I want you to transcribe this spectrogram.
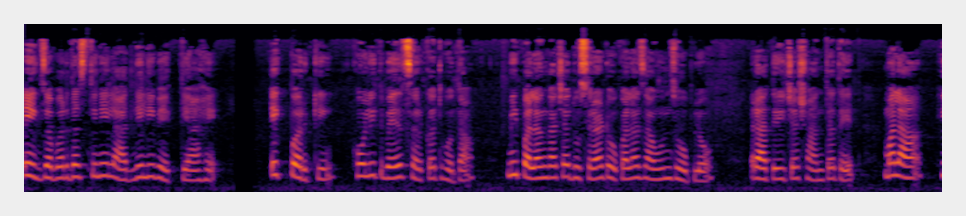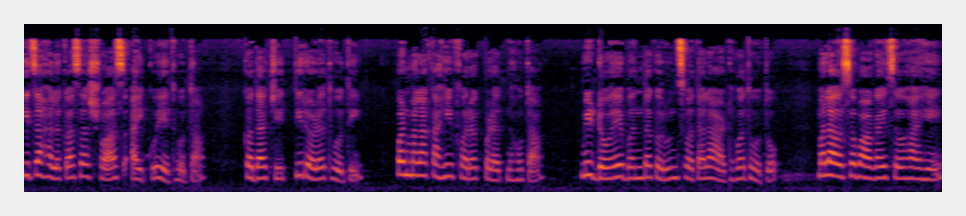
एक जबरदस्तीने लादलेली व्यक्ती आहे. एक परकी खोलीत वेळ सरकत होता. मी पलंगाच्या दुसऱ्या टोकाला जाऊन झोपलो. रात्रीच्या शांततेत मला हिचा हलकासा श्वास ऐकू येत होता. कदाचित ती रडत होती पण मला काही फरक पडत नव्हता. मी डोळे बंद करून स्वतःला आठवत होतो. मला असं वागायचं आहे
